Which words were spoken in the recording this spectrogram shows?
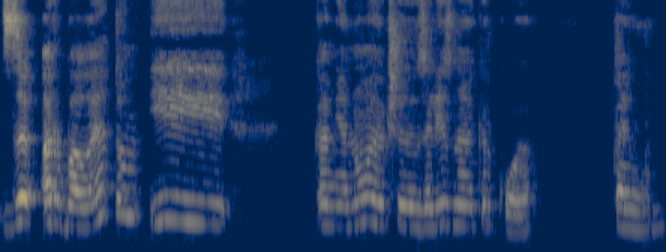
З арбалетом і кам'яною чи залізною киркою. Кайлом.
